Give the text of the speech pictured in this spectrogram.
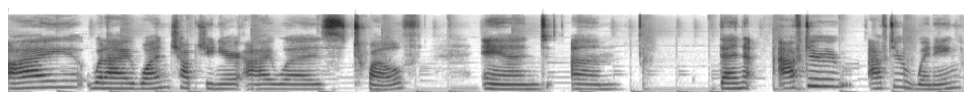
I when I won Chopped Junior, I was 12 and um then after after winning,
